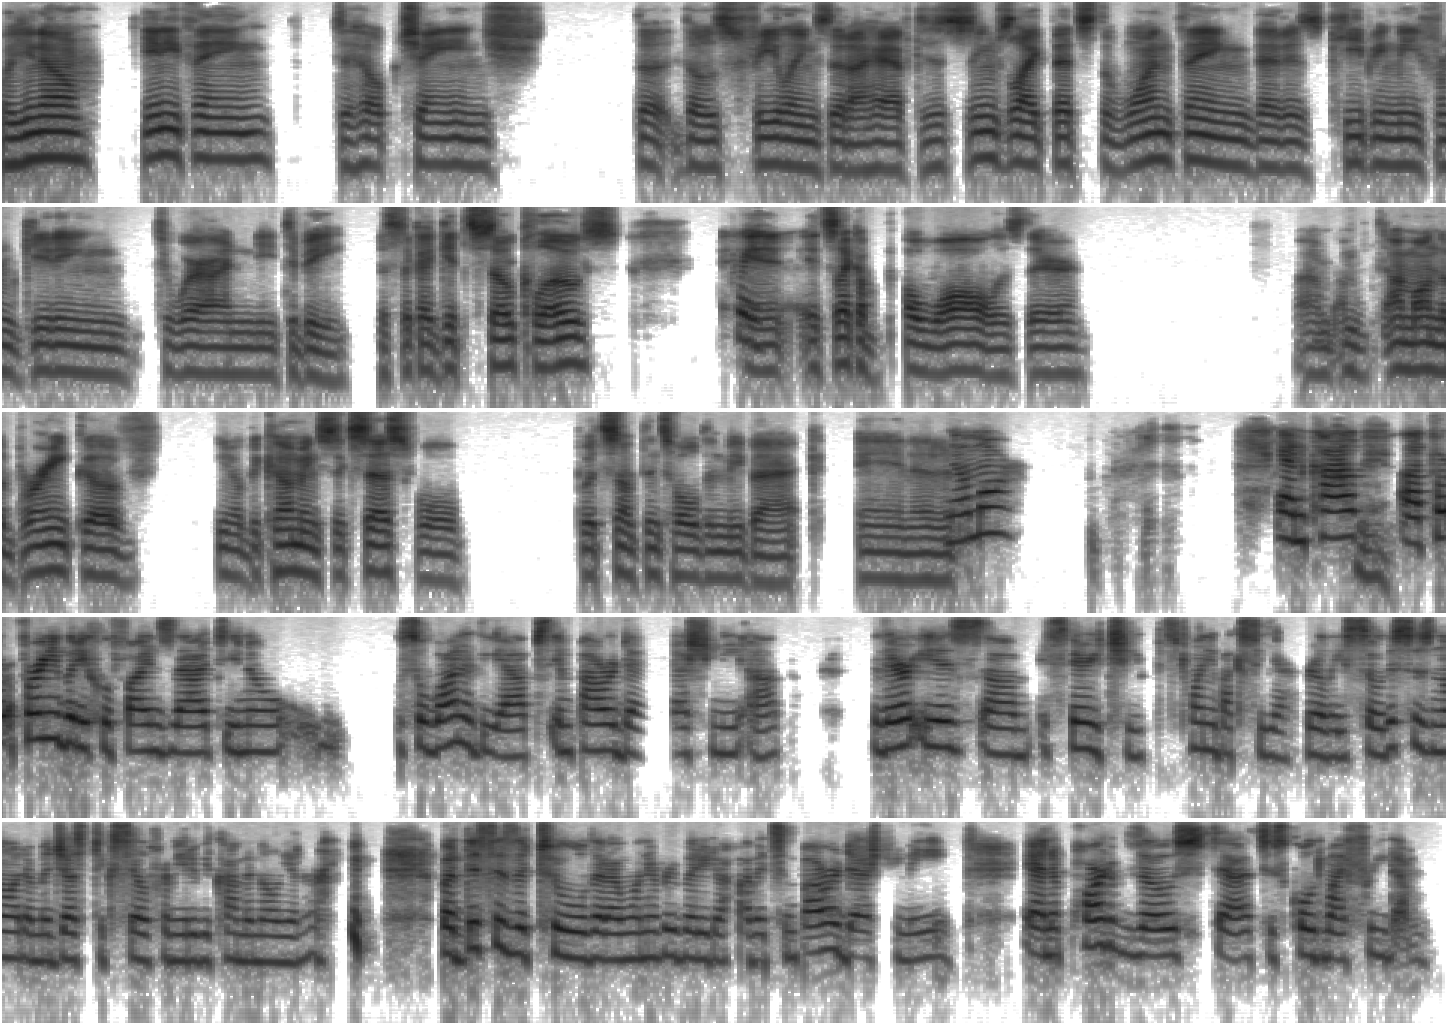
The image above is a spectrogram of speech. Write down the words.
Well, you know, anything to help change the those feelings that I have, 'cause it seems like that's the one thing that is keeping me from getting to where I need to be. It's like I get so close, and it's like a a wall is there. Um, I'm I'm on the brink of, you know, becoming successful, but something's holding me back, and uh, no more. And Kyle, Mm. uh, for, for anybody who finds that, you know, so one of the apps, Empower Dash Me app, there is, um, it's very cheap. It's 20 bucks a year, really. So this is not a majestic sale for me to become a millionaire. But this is a tool that I want everybody to have. It's Empower Dash Me. And a part of those stats is called My Freedom.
